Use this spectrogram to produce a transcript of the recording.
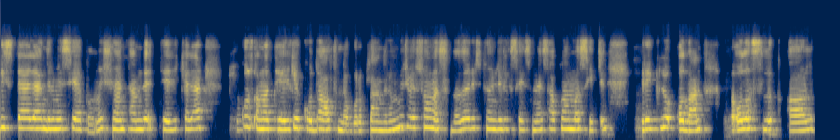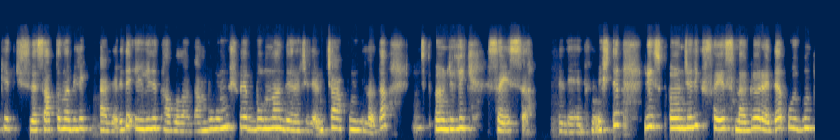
risk değerlendirmesi yapılmış. Yöntemde tehlikeler 9 ana tehlike kodu altında gruplandırılmış ve sonrasında da risk öncelik sayısının hesaplanması için gerekli olan olasılık, ağırlık etkisi ve saptanabilik değerleri de ilgili tablolardan bulunmuş ve bulunan derecelerin çarpımıyla da risk öncelik sayısı elde edilmiştir. Risk öncelik sayısına göre de uygun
